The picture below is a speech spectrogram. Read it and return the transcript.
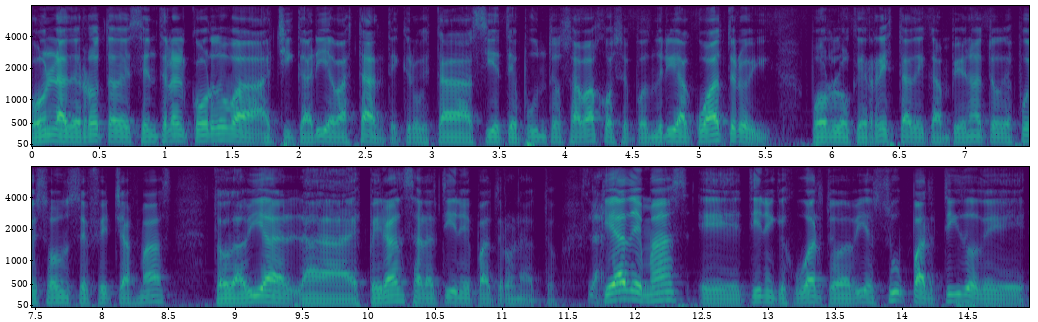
con la derrota de Central Córdoba achicaría bastante, creo que está a siete puntos abajo, se pondría cuatro y por lo que resta de campeonato después, once fechas más, todavía la esperanza la tiene Patronato, que además eh, tiene que jugar todavía su partido de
